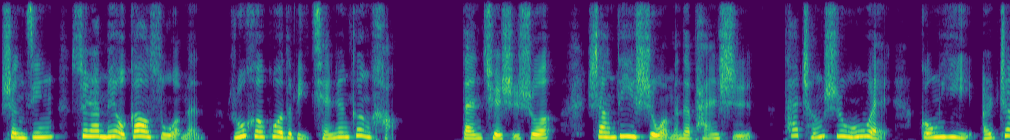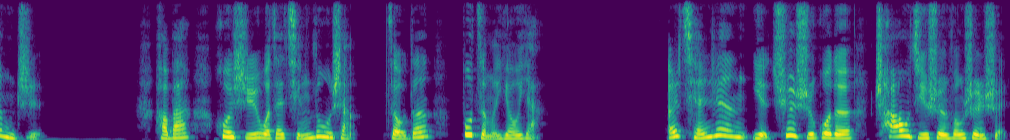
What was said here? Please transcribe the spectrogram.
圣经虽然没有告诉我们如何过得比前任更好，但确实说上帝是我们的磐石，他诚实无伪，公义而正直。好吧，或许我在情路上走的不怎么优雅。而前任也确实过得超级顺风顺水，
